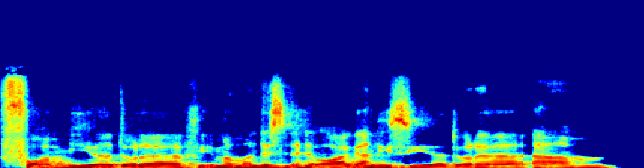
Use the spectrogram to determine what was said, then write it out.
formiert oder wie immer man das organisiert? Oder ähm,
